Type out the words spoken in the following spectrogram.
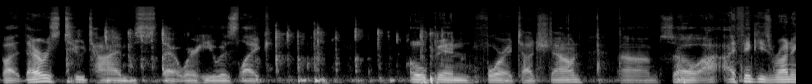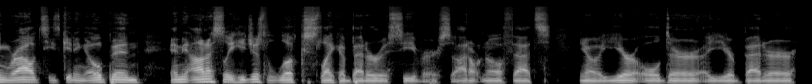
but there was two times that where he was like open for a touchdown. Um, so I, I, think he's running routes, he's getting open, and honestly, he just looks like a better receiver. So I don't know if that's you know a year older, a year better,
